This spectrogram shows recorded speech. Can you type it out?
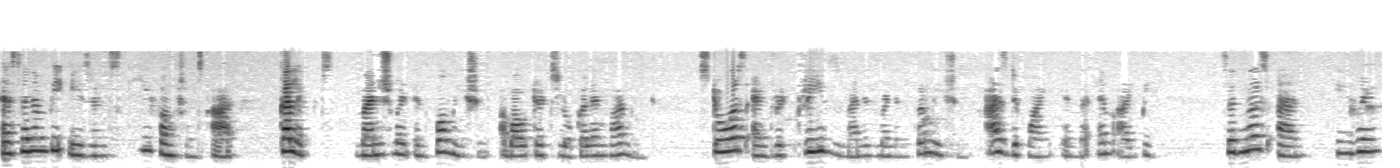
SNMP agent's key functions are collects management information about its local environment, stores and retrieves management information as defined in the MIB, signals an event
